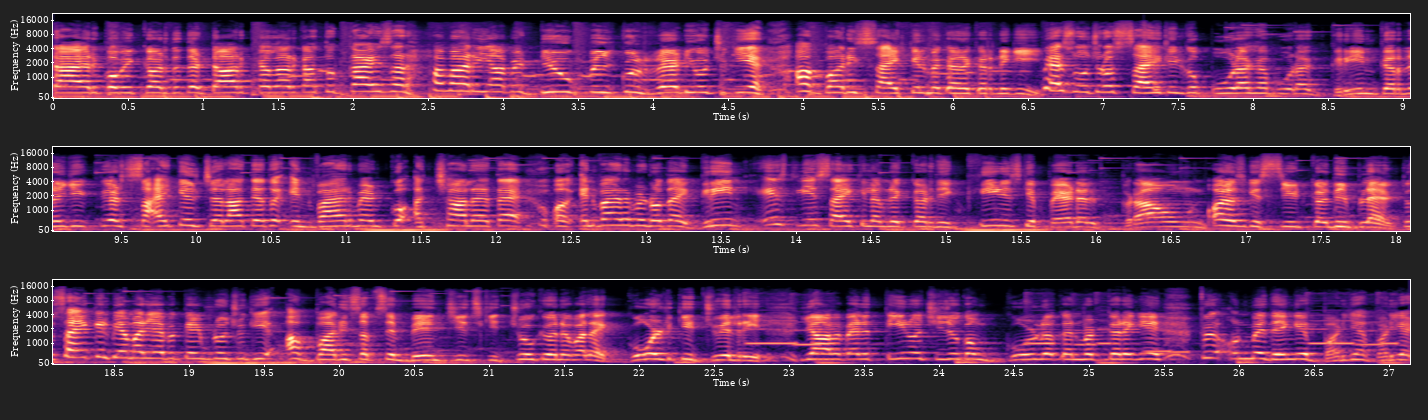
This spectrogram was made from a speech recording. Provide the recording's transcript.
टायर को भी कर देते डार्क कलर का। तो गाइस सर हमारे यहाँ पे ड्यूक बिल्कुल रेडी हो चुकी है। अब बारी साइकिल में कलर करने की। मैं सोच रहा हूँ साइकिल को पूरा का पूरा ग्रीन करने की। क्योंकि साइकिल चलाते हैं तो इन्वायरमेंट को अच्छा रहता है। और इन्वायरमेंट होता है ग्रीन इसलिए साइकिल हमने कर दी। ग्रीन इसके पेडल ब्राउन और इसकी सीट कर दी ब्लैक तो साइकिल भी हमारे यहाँ पे कहीं हो चुकी है। अब बारी सबसे मेन चीज़ की, जो की होने वाला है गोल्ड की ज्वेलरी यहाँ पे पहले तीनों चीज़ों को हम गोल्ड में कन्वर्ट करेंगे फिर उनमें देंगे बढ़िया बढ़िया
